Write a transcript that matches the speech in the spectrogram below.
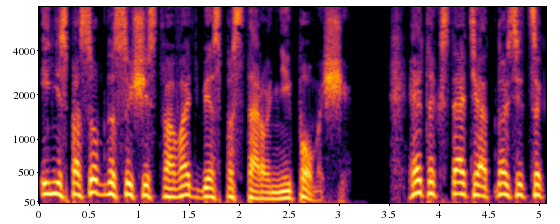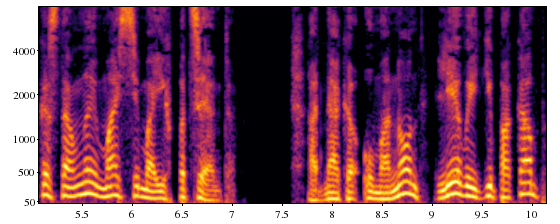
и не способна существовать без посторонней помощи. Это, кстати, относится к основной массе моих пациентов. Однако у Манон левый гиппокамп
